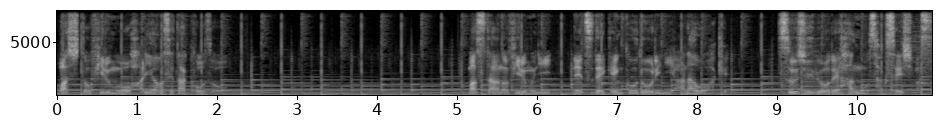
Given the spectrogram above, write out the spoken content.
和紙とフィルムを貼り合わせた構造。マスターのフィルムに熱で原稿通りに穴を開け数十秒で版を作成します。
